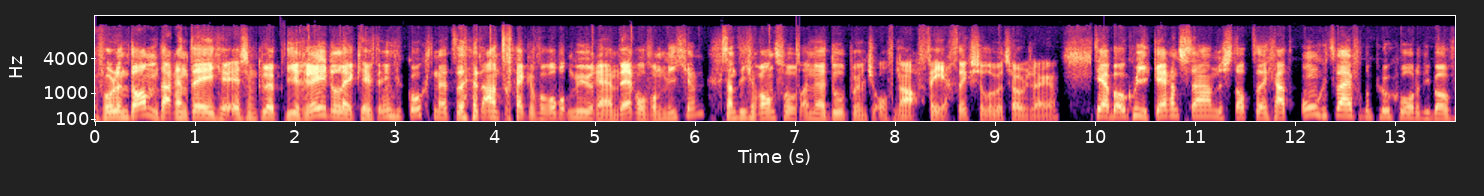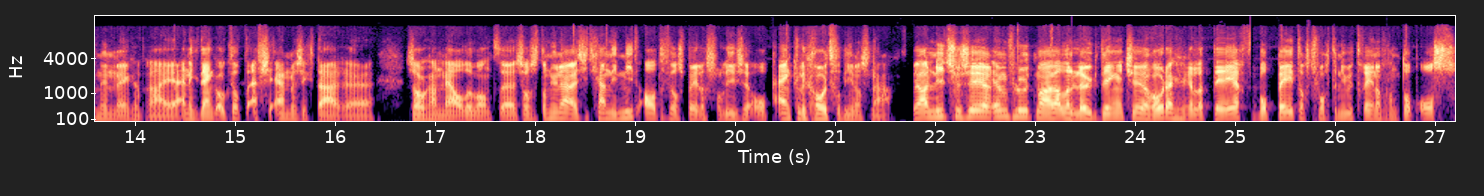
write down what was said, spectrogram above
Volendam daarentegen is een club die redelijk heeft ingekocht met eh, het aantrekken van Robert Muren en Daryl van Miechem. Staan die garant voor een uh, doelpuntje of nou 40, zullen we het zo zeggen. Die hebben ook goede kern staan, dus dat uh, gaat ongetwijfeld een ploeg worden die bovenin mee gaat draaien. En ik denk ook dat de FCM zich daar zou gaan melden, want zoals het er nu naar uitziet gaan die niet al te veel spelers verliezen op enkele grootverdieners na. Ja, niet zozeer invloed, maar wel een leuk dingetje. Roda gerelateerd. Bob Peters wordt de nieuwe trainer van Top Os.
